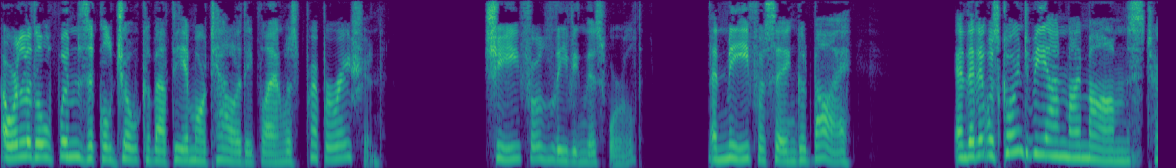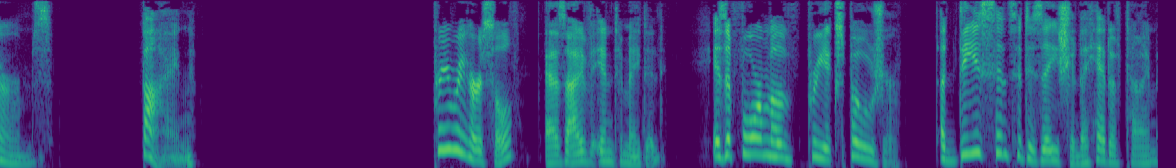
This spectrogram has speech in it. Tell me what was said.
Our little whimsical joke about the immortality plan was preparation. She for leaving this world, and me for saying goodbye, and that it was going to be on my mom's terms. Fine. Pre rehearsal, as I've intimated, is a form of pre exposure, a desensitization ahead of time.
